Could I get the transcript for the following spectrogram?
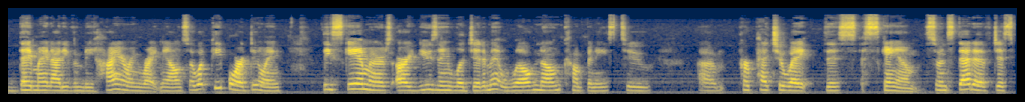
they may not even be hiring right now. And so what people are doing, these scammers are using legitimate, well-known companies to um, perpetuate this scam. So instead of just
